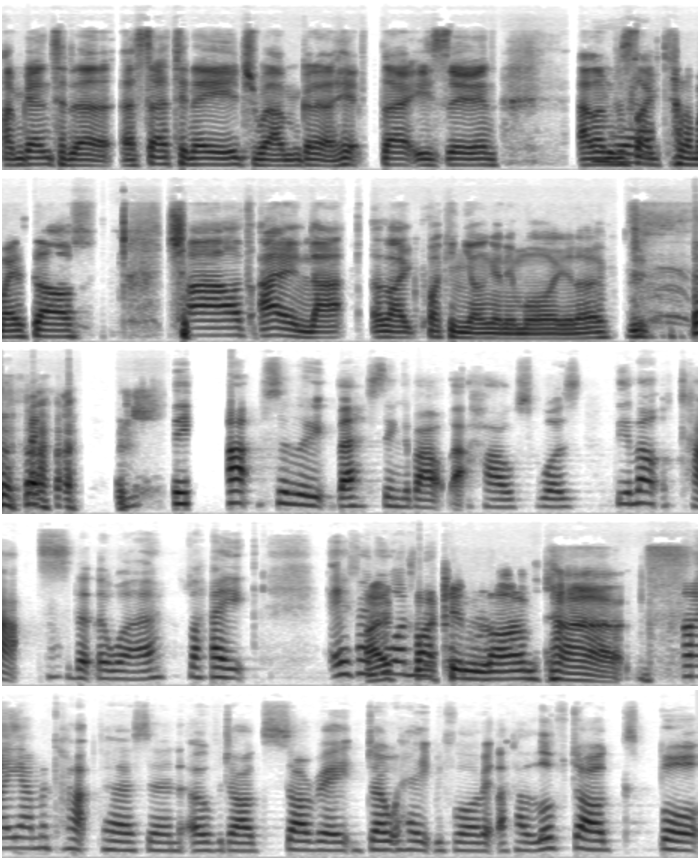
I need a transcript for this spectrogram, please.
I'm getting to the, a certain age where I'm gonna hit 30 soon, and I'm just like telling myself, child, I ain't that like fucking young anymore, you know? The absolute best thing about that house was the amount of cats that there were. Like, if anyone, I fucking love cats. I am a cat person over dogs. Sorry, don't hate me for it. Like, I love dogs, but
